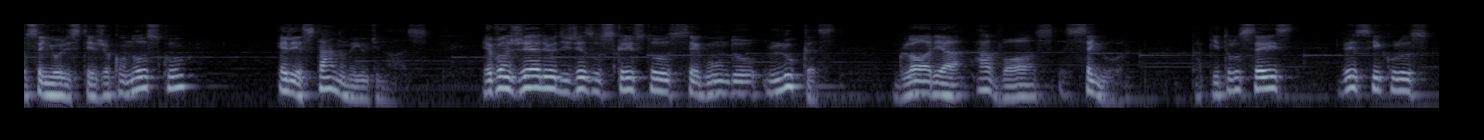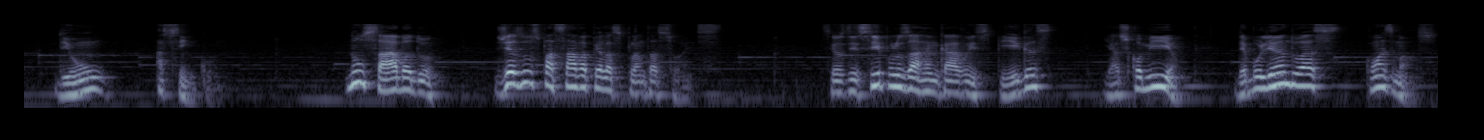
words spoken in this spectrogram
O Senhor esteja conosco, Ele está no meio de nós. Evangelho de Jesus Cristo segundo Lucas. Glória a vós, Senhor. Capítulo 6, versículos de 1 a 5. Num sábado, Jesus passava pelas plantações. Seus discípulos arrancavam espigas e as comiam, debulhando-as com as mãos.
